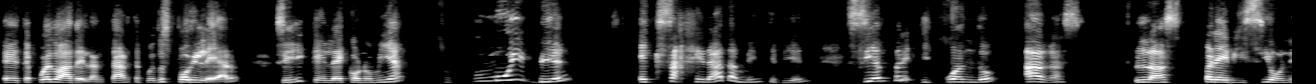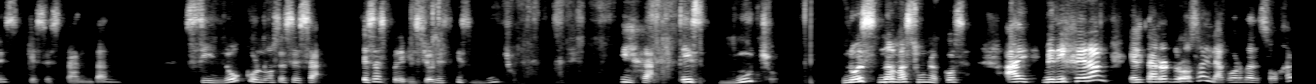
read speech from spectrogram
te puedo adelantar, te puedo spoilear, ¿sí? Que en la economía, muy bien exageradamente bien siempre y cuando hagas las previsiones que se están dando. Si no conoces esa, esas previsiones, es mucho. Hija, es mucho. No es nada más una cosa. Ay, me dijeron el tarot rosa y la gorda de soja.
